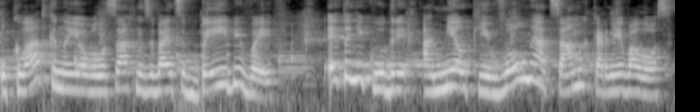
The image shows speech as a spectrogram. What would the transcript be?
Укладка на ее волосах называется Baby Wave. Это не кудри, а мелкие волны от самых корней волос.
